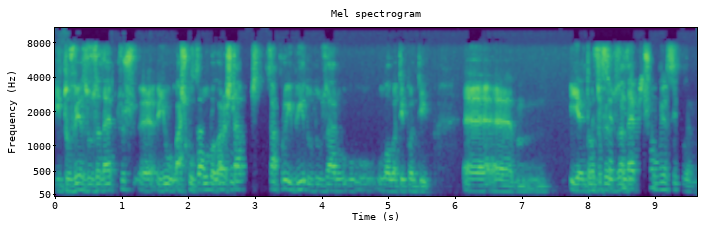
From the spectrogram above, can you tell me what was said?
e tu vês os adeptos, eh, eu acho que o clube agora está, está proibido de usar o, o, o logotipo antigo. Eh, e então é os adeptos com esse emblema.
